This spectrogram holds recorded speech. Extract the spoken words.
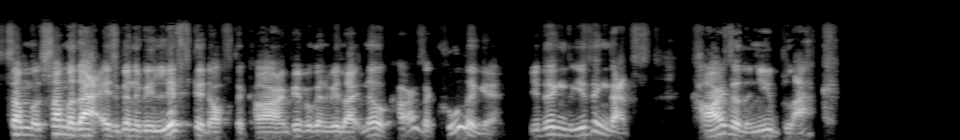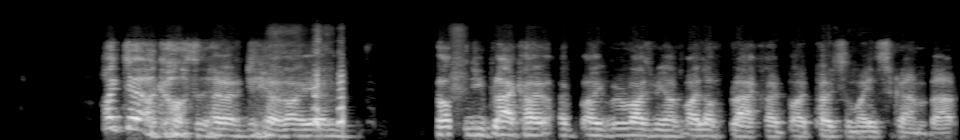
some some of that is going to be lifted off the car, and people are going to be like, no, cars are cool again. You think you think that's cars are the new black? I do. I got uh, yeah, I um. the new black. I, I, it reminds me. I, I love black. I, I post on my Instagram about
